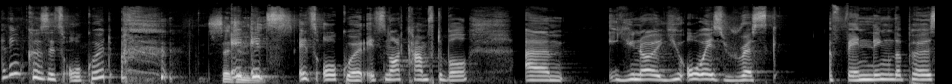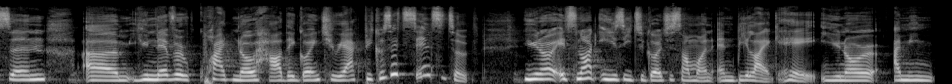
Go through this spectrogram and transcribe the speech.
I think because it's awkward. Certainly. It, it's it's awkward. It's not comfortable. Um, you know, you always risk offending the person. Um, you never quite know how they're going to react because it's sensitive. You know, it's not easy to go to someone and be like, hey, you know, I mean,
